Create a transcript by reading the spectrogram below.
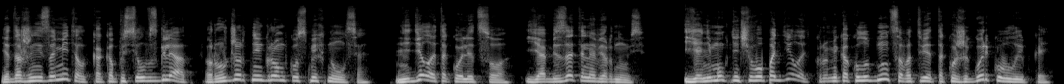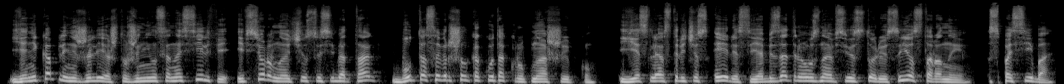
Я даже не заметил, как опустил взгляд. Руджерт негромко усмехнулся. «Не делай такое лицо. Я обязательно вернусь». Я не мог ничего поделать, кроме как улыбнуться в ответ такой же горькой улыбкой. Я ни капли не жалею, что женился на Сильфи, и все равно я чувствую себя так, будто совершил какую-то крупную ошибку. Если я встречусь с Эрис, я обязательно узнаю всю историю с ее стороны. Спасибо.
